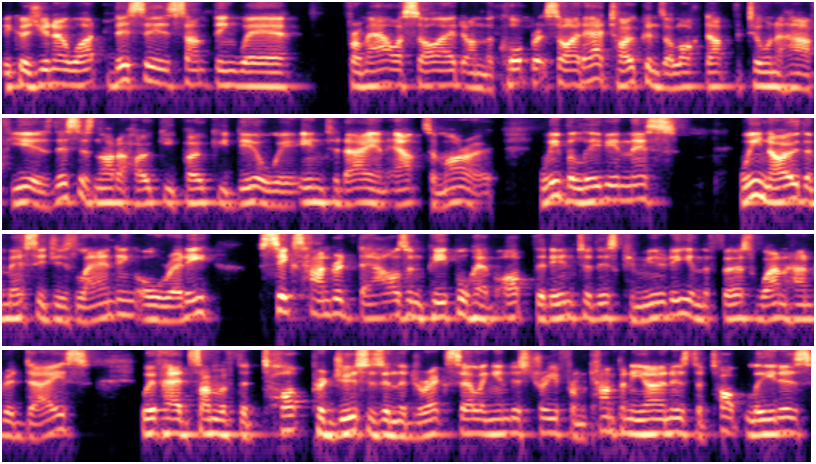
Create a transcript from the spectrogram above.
Because you know what? This is something where from our side on the corporate side our tokens are locked up for two and a half years. This is not a hokey pokey deal. We're in today and out tomorrow. We believe in this. We know the message is landing already 600,000 people have opted into this community in the first 100 days We've had some of the top producers in the direct selling industry from company owners to top leaders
